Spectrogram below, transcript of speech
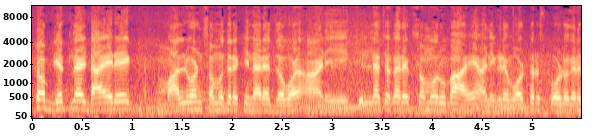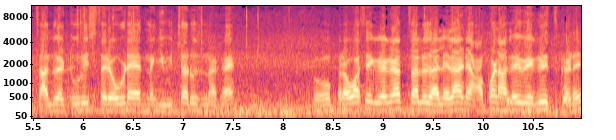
स्टॉप घेतलाय डायरेक्ट मालवण समुद्र किनाऱ्याजवळ आणि किल्ल्याच्या करेक्ट समोर उभा आहे आणि इकडे वॉटर स्पोर्ट वगैरे चालू आहे. टुरिस्ट तर एवढे आहेत ना की विचारूच ना काय तो प्रवास एक वेगळाच चालू झालेला आणि आपण आलोय वेगळीच कडे.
